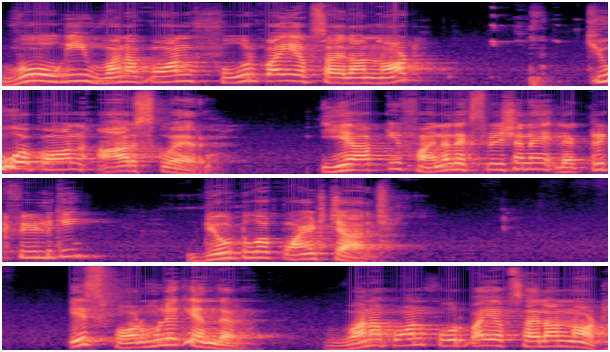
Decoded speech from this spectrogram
वो होगी one upon four pi epsilon naught q upon r square ये आपकी फाइनल एक्सप्रेशन है इलेक्ट्रिक फ़ील्ड की due to a point charge इस फॉर्मूले के अंदर one upon four pi epsilon naught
